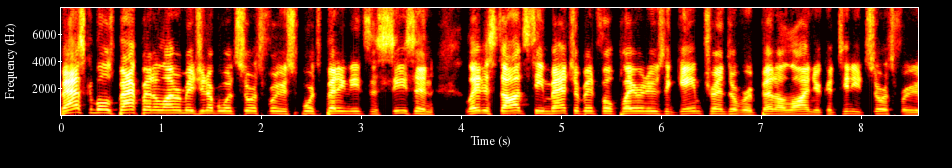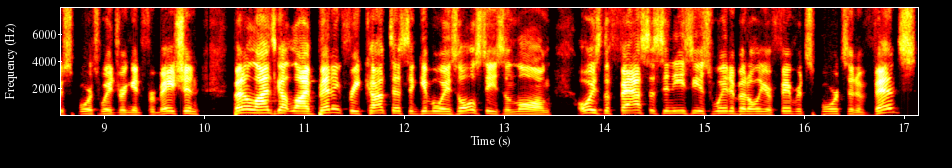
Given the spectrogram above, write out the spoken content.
Basketball's back. Bet Online remains your number one source for your sports betting needs this season. Latest odds, team matchup info, player news, and game trends over at Bet Online, your continued source for your sports wagering information. Bet Online's got live betting, free contests, and giveaways all season long. Always the fastest and easiest way to bet all your favorite sports and events,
